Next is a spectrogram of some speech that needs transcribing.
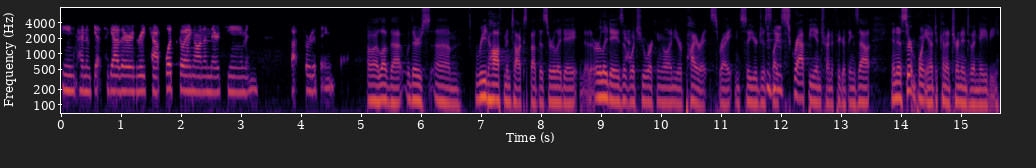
team kind of get together and recap what's going on in their team and that sort of thing. So. Oh, I love that. There's um, Reid Hoffman talks about this early day, the early days of what you're working on. You're pirates, right? And so you're just mm-hmm. like scrappy and trying to figure things out. And at a certain point, you have to kind of turn into a navy.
